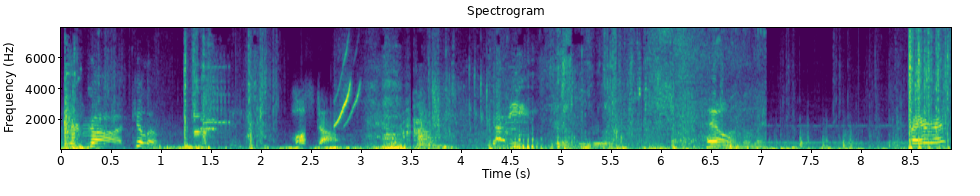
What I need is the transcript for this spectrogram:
Dear God, kill him. Hostile. Got eat. Hell. Right here, right?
